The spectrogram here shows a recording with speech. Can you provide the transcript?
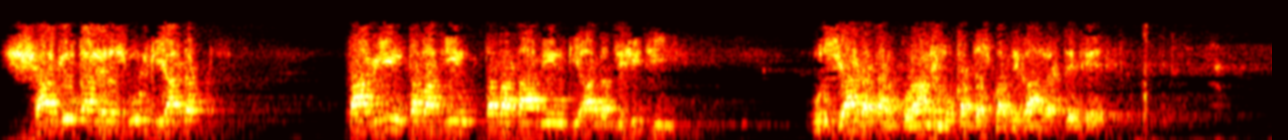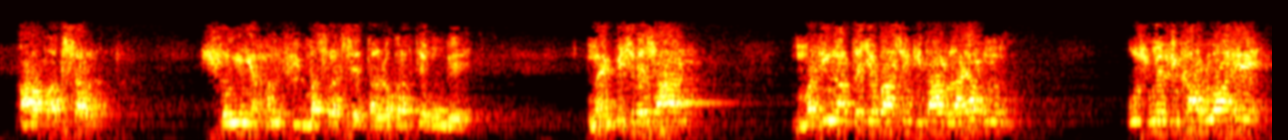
شاگردان رسول کی عادت تابین تباتین تبا تابین کی عادت یہی تھی۔ وہ زیادہ تر قرآن مقدس پر نگاہ رکھتے تھے۔ آپ اکثر سنی حنفی مسلک سے تعلق رکھتے ہوں گے۔ میں پچھلے سال مدینہ طیبہ سے کتاب لایا ہوں۔ اس میں لکھا ہوا ہے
